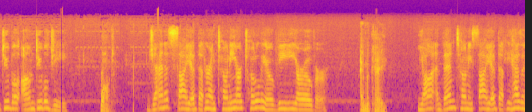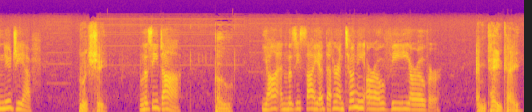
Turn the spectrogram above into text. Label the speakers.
Speaker 1: Jubal on Jubal G.
Speaker 2: What?
Speaker 1: Janice Syed that her and Tony are totally OVE are over.
Speaker 2: MK.
Speaker 1: Yeah and then Tony Syed that he has a new GF.
Speaker 2: Who is she?
Speaker 1: Lizzie Da.
Speaker 2: Oh.
Speaker 1: Yeah and Lizzie Syed that her and Tony are OVE are over.
Speaker 2: MKK.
